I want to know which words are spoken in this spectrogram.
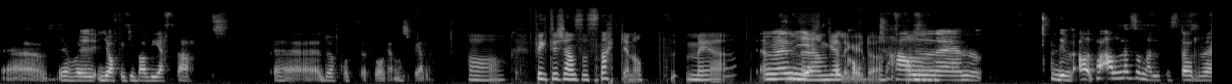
eh, jag, var, jag fick ju bara veta att eh, du har fått förfrågan att spela. Ja. Fick du chans att snacka något med Men Liam Gallagher då? Han, ehm, det, på alla sådana lite större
